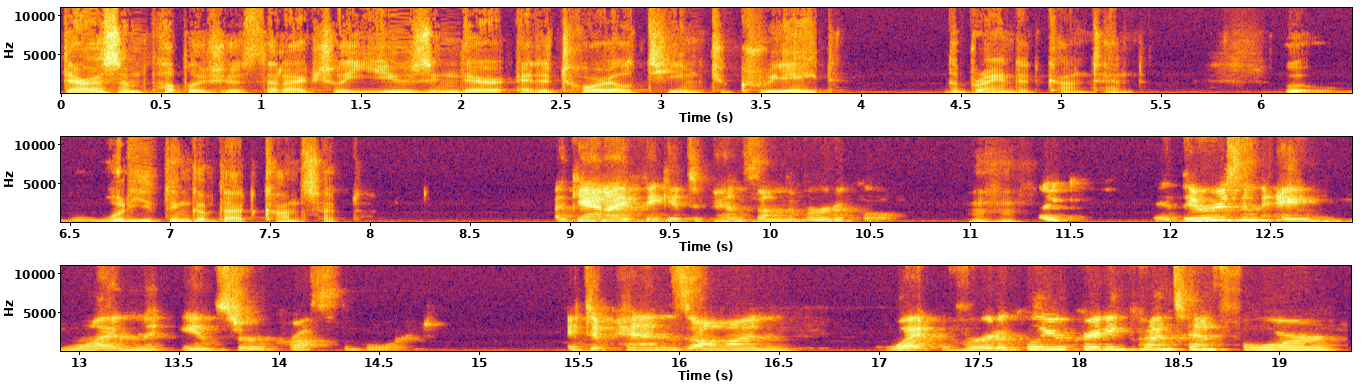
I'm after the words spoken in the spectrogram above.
There are some publishers that are actually using their editorial team to create the branded content. What do you think of that concept? Again, I think it depends on the vertical. Mm-hmm. Like, there isn't a one answer across the board. It depends on what vertical you're creating content for,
